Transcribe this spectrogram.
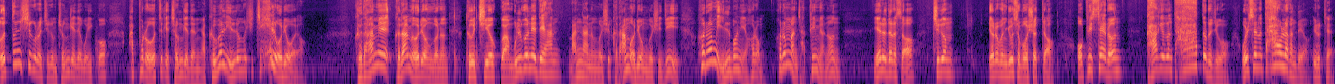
어떤 식으로 지금 전개되고 있고 앞으로 어떻게 전개되느냐 그걸 읽는 것이 제일 어려워요. 그 다음에 그 다음에 어려운 거는 그 지역과 물건에 대한 만나는 것이 그 다음 어려운 것이지 흐름이 1번이에요. 흐름. 흐름만 잡히면은 예를 들어서 지금 여러분 뉴스 보셨죠? 오피스텔은 가격은 다 떨어지고 월세는 다 올라간대요. 이렇게.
